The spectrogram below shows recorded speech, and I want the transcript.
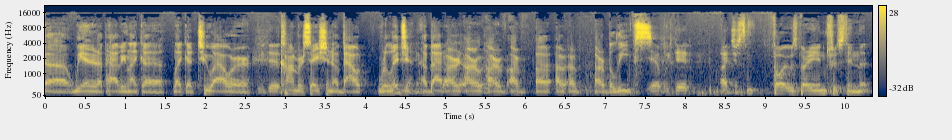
uh, we ended up having like a like a two hour conversation about religion, about our our our, our, our, our, our beliefs. Yeah, we did. I just thought it was very interesting that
